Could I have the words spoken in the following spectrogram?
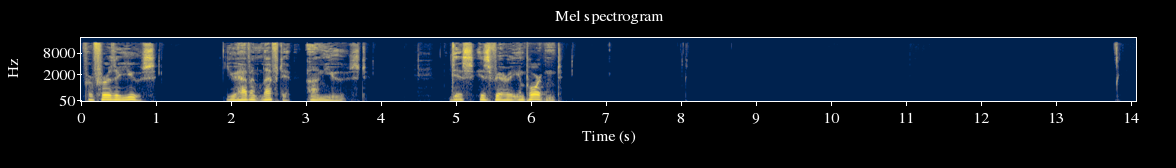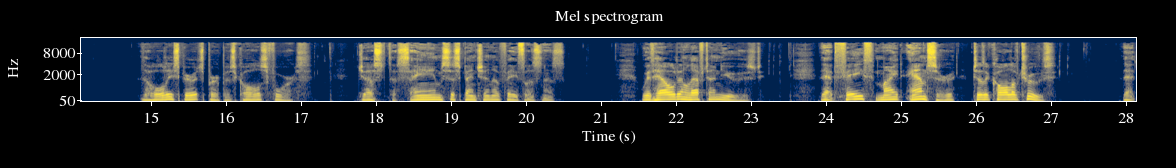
for further use, you haven't left it unused. This is very important. The Holy Spirit's purpose calls forth just the same suspension of faithlessness, withheld and left unused, that faith might answer to the call of truth, that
